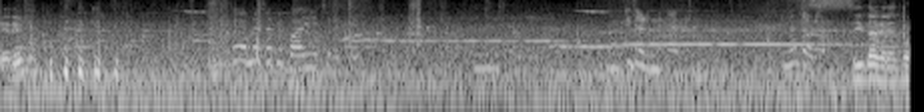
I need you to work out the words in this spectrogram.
तो हमें सबके बाल ही अच्छे लगते हैं। सीधा करे तो।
